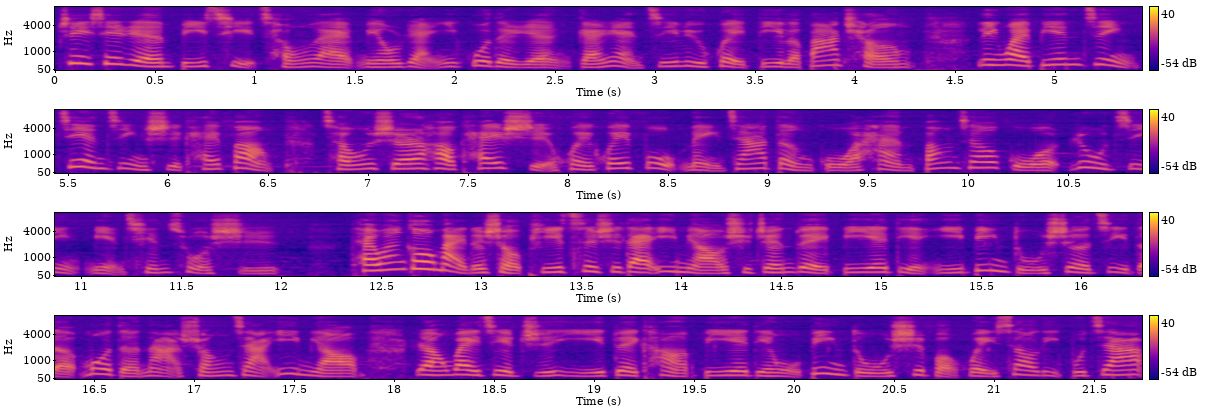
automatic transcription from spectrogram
这些人比起从来没有染疫过的人，感染几率率会低了八成。另外，边境渐进式开放，从十二号开始会恢复美加等国和邦交国入境免签措施。台湾购买的首批次世代疫苗是针对 BA. 点一病毒设计的莫德纳双价疫苗，让外界质疑对抗 BA. 点五病毒是否会效力不佳。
